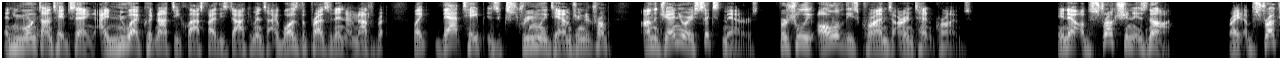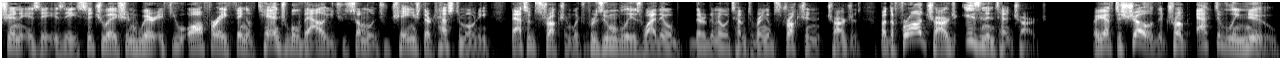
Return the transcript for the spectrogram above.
and he weren't on tape saying, I knew I could not declassify these documents. I was the president. I'm not the like that tape is extremely damaging to Trump. On the January 6th matters, virtually all of these crimes are intent crimes. And now obstruction is not, right? Obstruction is a, is a situation where if you offer a thing of tangible value to someone to change their testimony, that's obstruction, which presumably is why they, they're going to attempt to bring obstruction charges. But the fraud charge is an intent charge. Or you have to show that Trump actively knew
